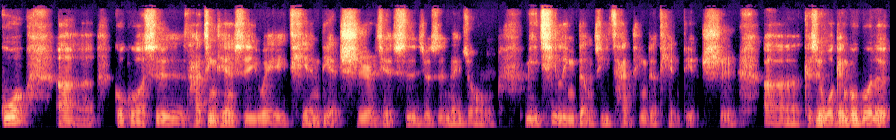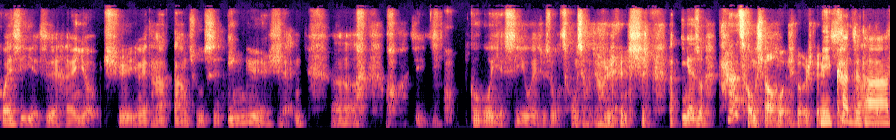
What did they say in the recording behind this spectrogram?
郭，呃，郭郭是他今天是一位甜点师，而且是就是那种米其林等级餐厅的甜点师。呃，可是我跟郭郭的关系也是很有趣，因为他当初是音乐人，呃。郭郭也是一位，就是我从小就认识，应该说他从小我就认识。你看着他。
